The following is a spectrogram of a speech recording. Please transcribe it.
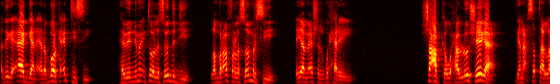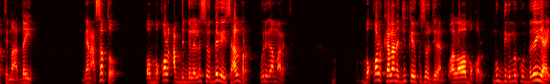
adiga aaggan eeraboorka agtiisii habeennimo intoo la soo dejiyey lamber afar la soo marsiiyey ayaa meesha lagu xareeyey. Shacabka waxaa loo sheegaa ganacsataa la timaaday. Ganacsato oo boqol cabdibile la soo degaysa hal mar weligaa ma aragta. Boqol kalena jidkay ku soo jiraan waa laba boqol. Mugdiga markuu badan yahay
